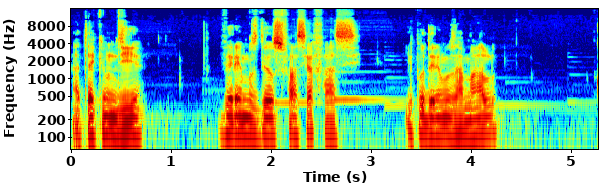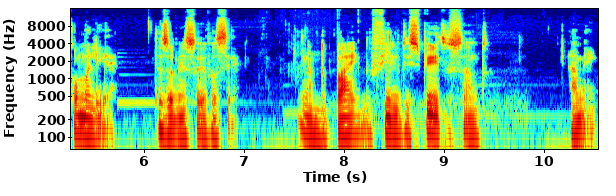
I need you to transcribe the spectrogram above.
até que um dia veremos Deus face a face e poderemos amá-lo como Ele é. Deus abençoe você. Em nome do Pai, do Filho e do Espírito Santo. Amém.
